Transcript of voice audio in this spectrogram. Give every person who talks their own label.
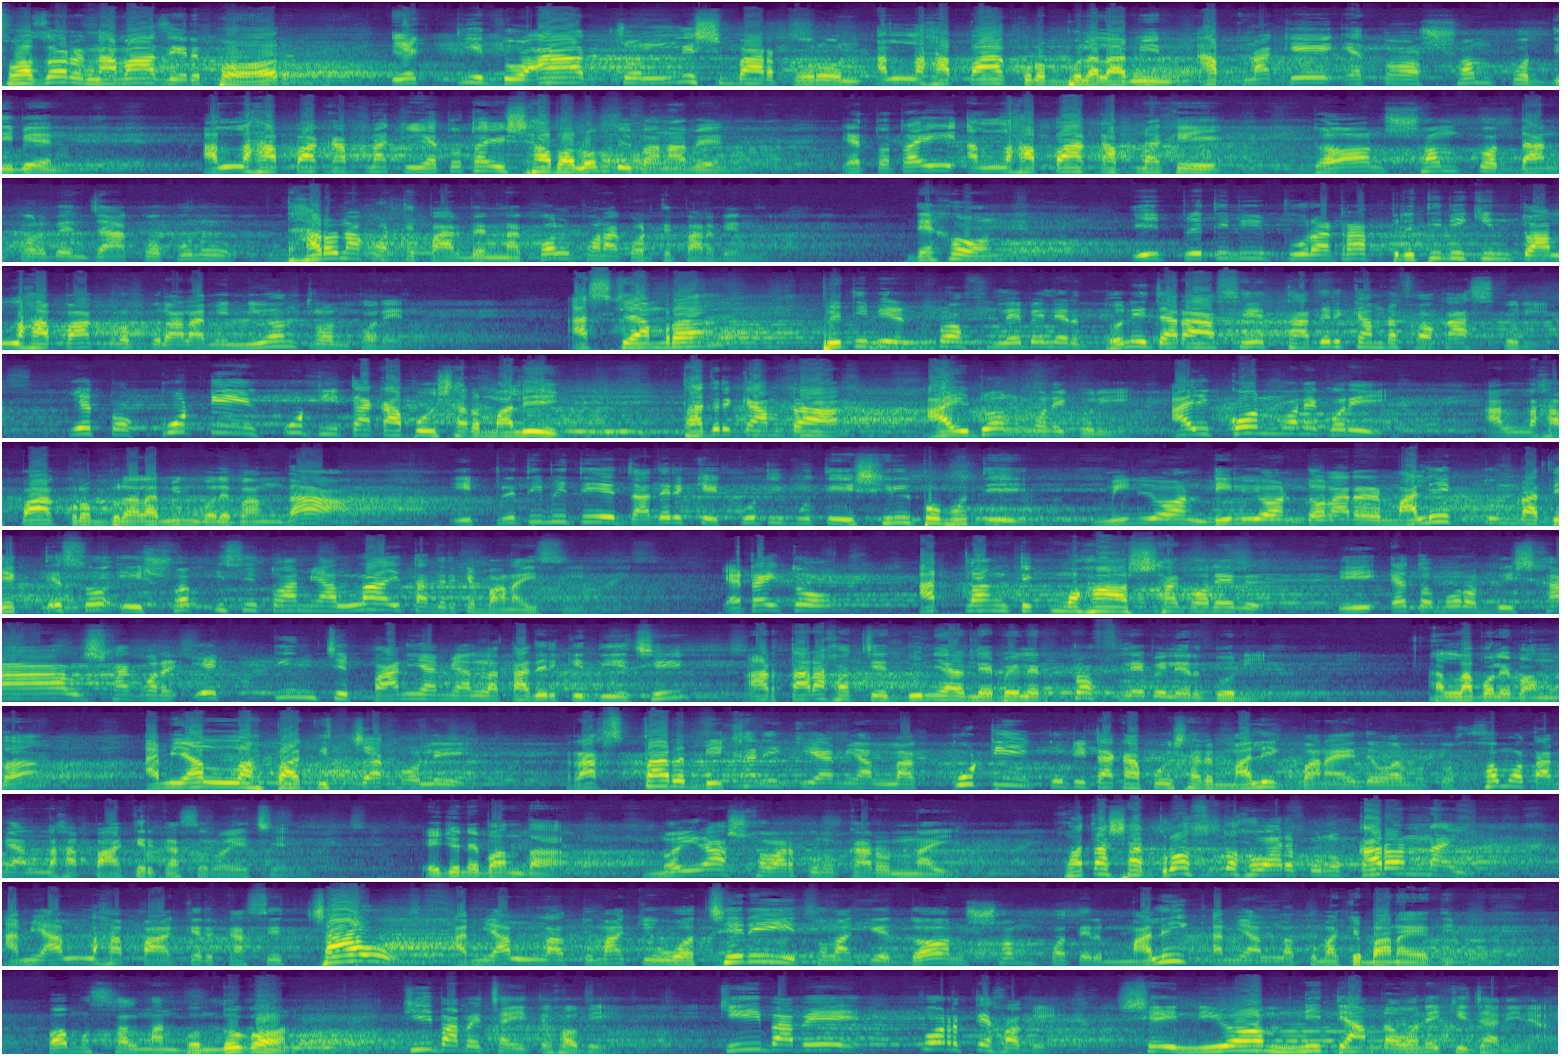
Speaker 1: ফজর নামাজের পর একটি দোয়া চল্লিশ বার পড়ুন, আল্লাহ পাক রব্বুল আলমিন আপনাকে এত সম্পদ দিবেন। আল্লাহ পাক আপনাকে এতটাই স্বাবলম্বী বানাবেন, এতটাই আল্লাহ পাক আপনাকে ধন সম্পদ দান করবেন যা কখনো ধারণা করতে পারবেন না, কল্পনা করতে পারবেন না। দেখুন, এই পৃথিবী পুরাটা পৃথিবী কিন্তু আল্লাহ পাক রব্বুল আলমী নিয়ন্ত্রণ করেন। আজকে আমরা পৃথিবীর টপ লেভেলের ধনী যারা আছে, তাদেরকে আমরা ফোকাস করি। এত কোটি কোটি টাকা পয়সার মালিক, তাদেরকে আমরা আইডল মনে করি আইকন মনে করি। আল্লাহ পাক রব্বুল আলমিন বলে, বান্দা, এই পৃথিবীতে যাদেরকে কোটিপতি, শিল্পপতি মিলিয়ন ডিলিয়ন ডলারের মালিক তোমরা দেখতেছো, এই সব কিছু তো আমি আল্লাহ তাদেরকে বানাইছি। এটাই তো আটলান্টিক মহাসাগরের এই এত বড় বিশাল সাগরের এক ইঞ্চি পানি আমি আল্লাহ তাদেরকে দিয়েছি, আর তারা হচ্ছে দুনিয়ার লেভেলের টপ লেভেলের ধনী। আল্লাহ বলে, বান্দা, আমি আল্লাহ পাক ইচ্ছা করলে রাস্তার বেখারিকে আমি আল্লাহ কোটি কোটি টাকা পয়সার মালিক বানায় দেওয়ার মতো ক্ষমতা আমি আল্লাহ পাকের কাছে রয়েছে। এই জন্য বান্দা, নৈরাশ হওয়ার কোনো কারণ নাই, হতাশাগ্রস্ত হওয়ার কোনো কারণ নাই আমি আল্লাহ পাকের কাছে চাও, আমি আল্লাহ তোমাকে অছেরেই তোমাকে ধন সম্পদের মালিক, আমি আল্লাহ তোমাকে বানায় দিব। ও মুসলমান বন্ধুগণ, কীভাবে চাইতে হবে? কীভাবে পড়তে হবে? সেই নিয়ম, নীতি আমরা অনেকেই জানি না।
